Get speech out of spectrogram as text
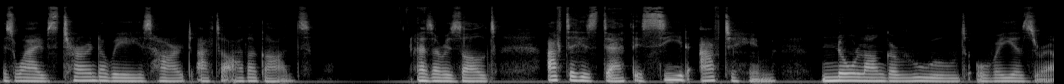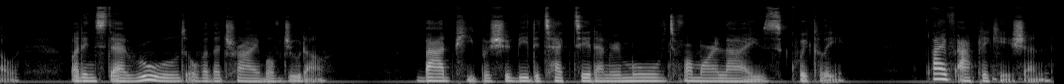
his wives turned away his heart after other gods. As a result, after his death, his seed after him no longer ruled over Israel, but instead ruled over the tribe of Judah. Bad people should be detected and removed from our lives quickly. Life application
